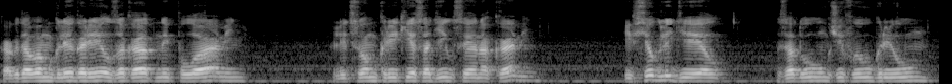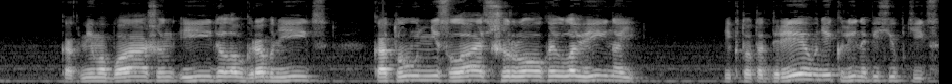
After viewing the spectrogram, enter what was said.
Когда во мгле горел закатный пламень, Лицом к реке садился я на камень И все глядел, задумчив и угрюм, Как мимо башен идолов гробниц Катунь неслась широкой лавиной, И кто-то древней клинописью птиц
